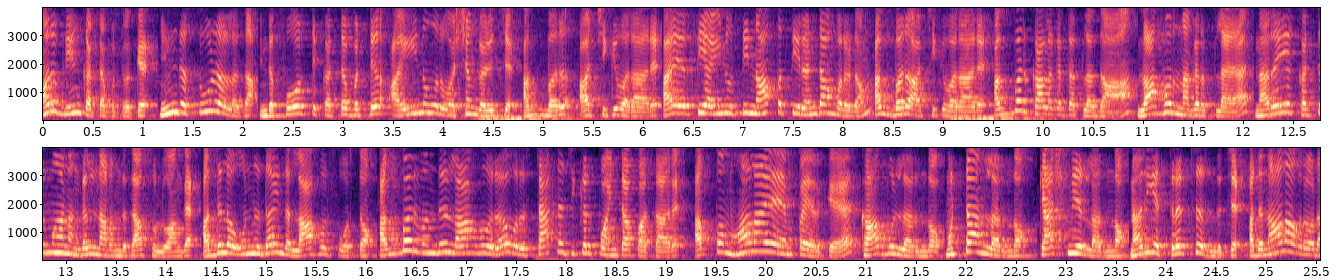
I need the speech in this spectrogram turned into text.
மறுபடியும் கட்டப்பட்டிருக்கு. இந்த சூழல்ல தான் இந்த ஃபோர்ட் கட்டப்பட்டு ஐநூறு வருஷம் கழிச்சு அக்பர் ஆட்சிக்கு வராரு. ஆயிரத்தி ஐநூத்தி நாற்பத்தி ரெண்டாம் வருடம் அக்பர் ஆட்சிக்கு வராரு. அக்பர் காலகட்டத்துல தான் லாகூர் நகரத்துல நிறைய கட்டுமானங்கள் நடந்ததா சொல்லுவாங்க. அதுல ஒண்ணுதான் இந்த லாகூர் ஃபோர்ட்டும் அக்பர் வந்து லாகூரை ஒரு ஸ்ட்ராட்டஜிக்கல் ஃபோக்கல் பாயிண்டா பார்த்தாரு. அப்ப மொகலாய எம்பையருக்கு காபூல்ல இருந்தோம் முட்டான்ல இருந்தோம் காஷ்மீர்ல இருந்தோம். நிறைய த்ரெட்ஸ் இருந்துச்சு. அதனால அவரோட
